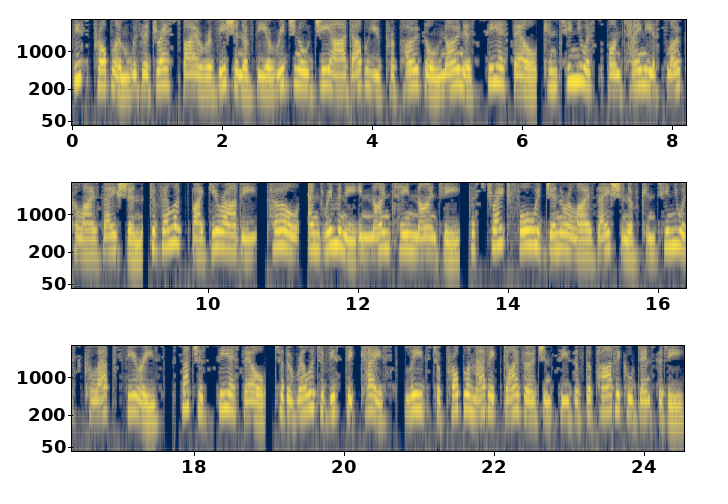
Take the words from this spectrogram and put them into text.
This problem was addressed by a revision of the original GRW proposal known as CSL continuous spontaneous localization developed by Ghirardi, Pearle, and Rimini in 1990. The straightforward generalization of continuous collapse theories, such as CSL, to the relativistic case, leads to problematic divergences of the particle density.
